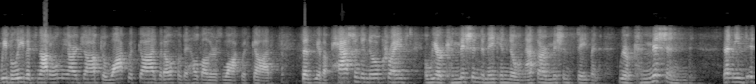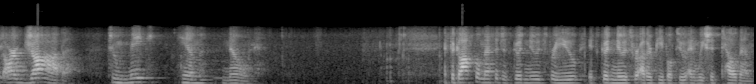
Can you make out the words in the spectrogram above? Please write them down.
we believe it's not only our job to walk with God, but also to help others walk with God. It says we have a passion to know Christ, and we are commissioned to make him known. That's our mission statement. We are commissioned. That means it's our job to make him known. If the gospel message is good news for you, it's good news for other people too, and we should tell them.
